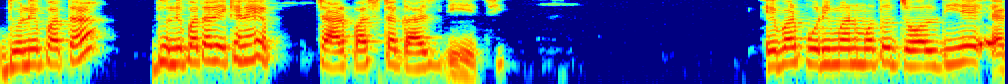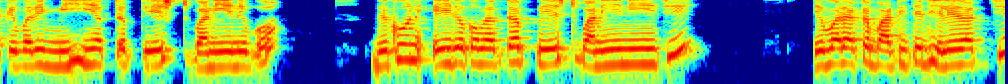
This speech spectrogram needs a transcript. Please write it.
ধনে পাতা। ধনে পাতার এখানে চার পাঁচটা গাছ দিয়েছি। এবার পরিমাণ মতো জল দিয়ে একেবারে মিহি একটা পেস্ট বানিয়ে নেব। দেখুন এই রকম একটা পেস্ট বানিয়ে নিয়েছি। এবার একটা বাটিতে ঢেলে রাখছি।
